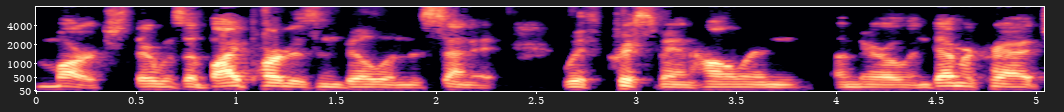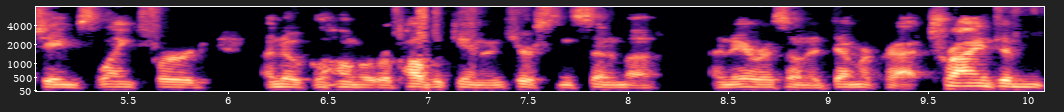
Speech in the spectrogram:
March, there was a bipartisan bill in the Senate with Chris Van Hollen, a Maryland Democrat, James Lankford, an Oklahoma Republican, and Kyrsten Sinema, an Arizona Democrat, trying to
